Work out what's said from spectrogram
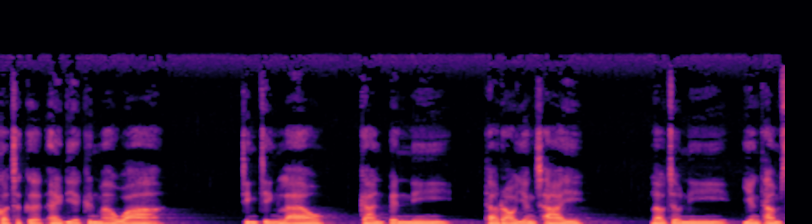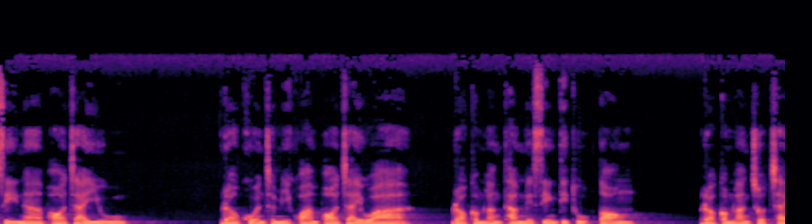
ก็จะเกิดไอเดียขึ้นมาว่า จริง ๆ แล้ว การเป็นหนี้ถ้าเรายังใช้ แล้วเจ้าหนี้ยังทำสีหน้าพอใจอยู่ เราควรจะมีความพอใจว่า เรากำลังทำในสิ่งที่ถูกต้อง เรากำลังชดใช้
